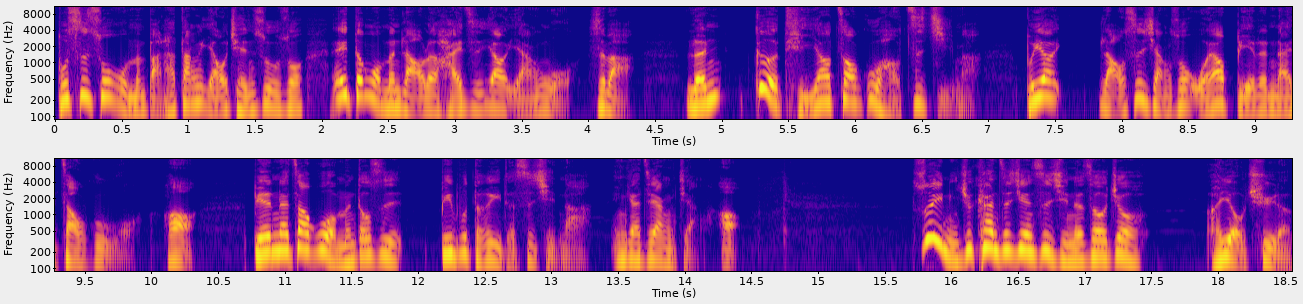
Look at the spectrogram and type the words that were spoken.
不是说我们把他当摇钱树，说：“哎，等我们老了，孩子要养我，是吧？”人个体要照顾好自己嘛，不要老是想说我要别人来照顾我，哈，别人来照顾我们都是逼不得已的事情呐，应该这样讲，哦。所以你去看这件事情的时候就很有趣了。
